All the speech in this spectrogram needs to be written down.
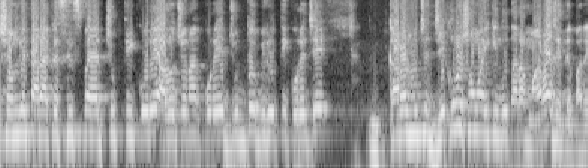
সঙ্গে তারা একটা সিসফায়ার চুক্তি করে, আলোচনা করে, যুদ্ধ বিরতি করেছে। কারণ হচ্ছে যে কোনো সময় কিন্তু তারা মারা যেতে পারে।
